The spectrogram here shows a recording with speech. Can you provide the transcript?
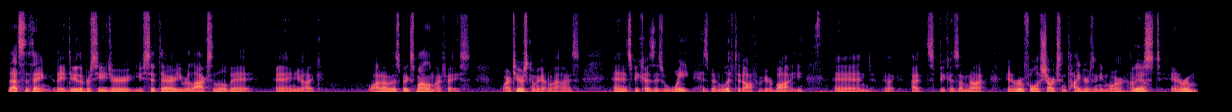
That's the thing. They do the procedure. You sit there, you relax a little bit, and you're like, "Why do I have this big smile on my face? Why are tears coming out of my eyes?" And it's because this weight has been lifted off of your body, and you're like, "It's because I'm not in a room full of sharks and tigers anymore. I'm Yeah. just in a room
